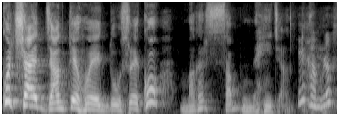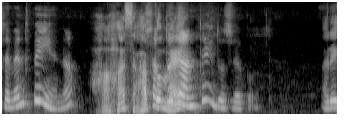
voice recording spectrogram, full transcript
कुछ शायद जानते हो एक दूसरे को मगर सब नहीं जानते। हम लोग सेवेंथ पे ही है ना? हाँ हाँ साहब तो, तो मैं जानते हैं एक दूसरे को। अरे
